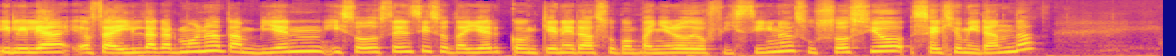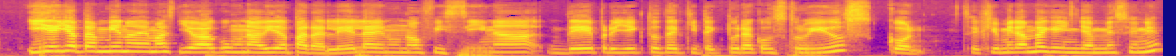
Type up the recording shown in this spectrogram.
Y Liliana, o sea, Hilda Carmona también hizo docencia, hizo taller con quien era su compañero de oficina, su socio Sergio Miranda. Y ella también además lleva como una vida paralela en una oficina de proyectos de arquitectura construidos con Sergio Miranda, que ya mencioné,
